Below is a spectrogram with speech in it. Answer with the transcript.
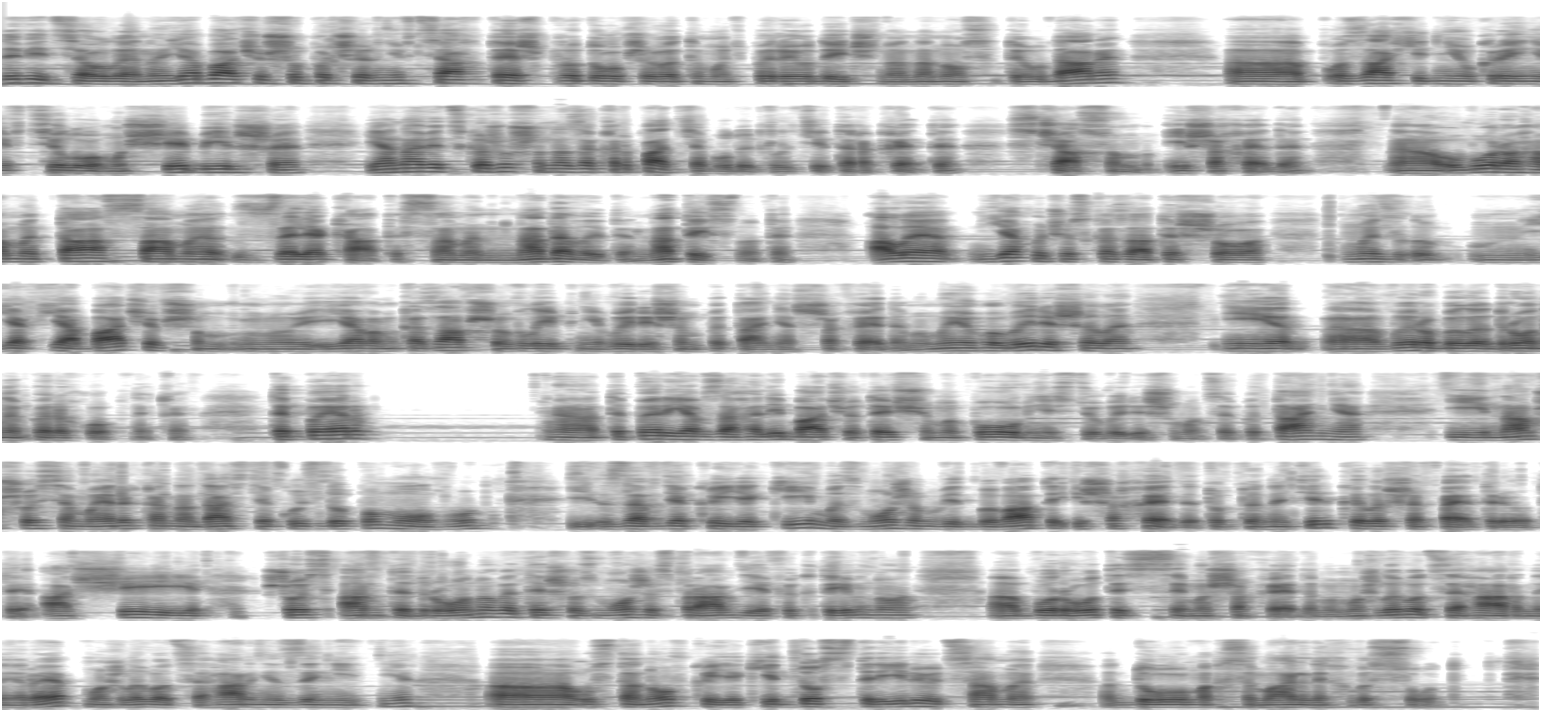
Дивіться, Олено, я бачу, що по Чернівцях теж продовжуватимуть періодично наносити удари. По Західній Україні в цілому ще більше. Я навіть скажу, що на Закарпаття будуть летіти ракети з часом і шахеди. У ворога мета саме залякати, саме надавити, натиснути. Але я хочу сказати, що ми, як я бачив, що м, я вам казав, що в липні вирішимо питання з шахедами. Ми його вирішили і е, виробили дрони-перехопники. Тепер, тепер я взагалі бачу те, що ми повністю вирішимо це питання, і нам щось Америка надасть якусь допомогу, завдяки якій ми зможемо відбивати і шахеди, тобто не тільки лише Петріоти, а ще і щось антидронове, те, що зможе справді ефективно боротись з цими шахедами. Можливо, це гарний реп, можливо, це гарні зенітні установки, які дострілюють саме до максимальних висот.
